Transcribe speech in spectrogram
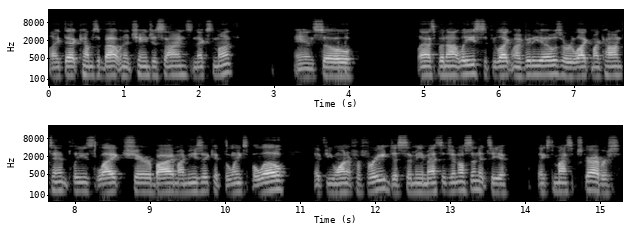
like that comes about when it changes signs next month. And so last but not least, if you like my videos or like my content, please like, share, buy my music at the links below. If you want it for free, just send me a message and I'll send it to you. Thanks to my subscribers.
